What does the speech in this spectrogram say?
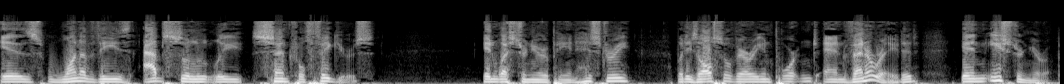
is one of these absolutely central figures in Western European history, but he's also very important and venerated in Eastern Europe.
